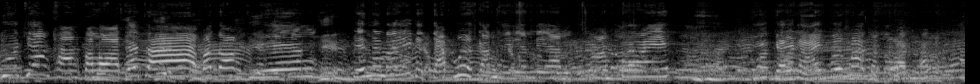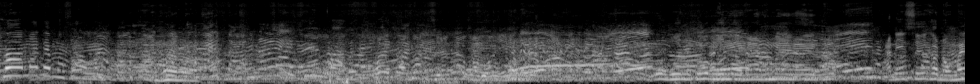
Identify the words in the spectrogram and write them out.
อยู่เที่ยงทางตลอดเด้อจ้าก็ต้องเทียงเป็นยังไง จับมือกันให้เรียนเรียนๆห้ามปล่อยดีใจหลายเบิ่งมาตลอดครับรอมาแต่มาเช้ามาตลอดให้ตามเลยพวกคุณพวกคุณออกมาทำไมอะไรครับ อันนี้ซื้อขนมให้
